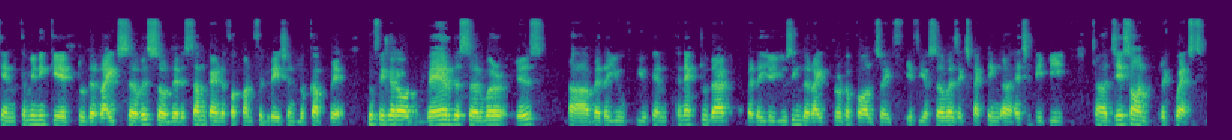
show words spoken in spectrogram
can communicate to the right service. So there is some kind of a configuration lookup there to figure out where the server is uh, whether you you can connect to that whether you're using the right protocol. So if, if your server is expecting a http uh, json request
